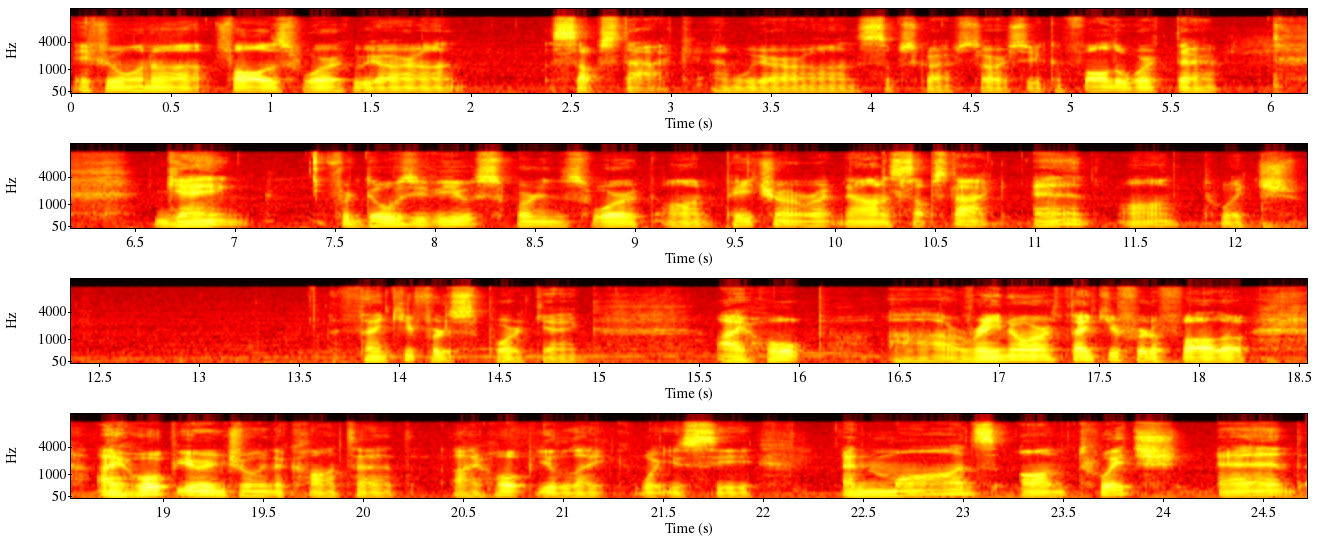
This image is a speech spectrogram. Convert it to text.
If you want to follow this work we are on substack and we are on Subscribestar so you can follow the work there. Gang for those of you supporting this work on patreon right now on substack and on twitch thank you for the support gang. I hope uh raynor thank you for the follow. I hope you're enjoying the content. I hope you like what you see. And mods on twitch and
